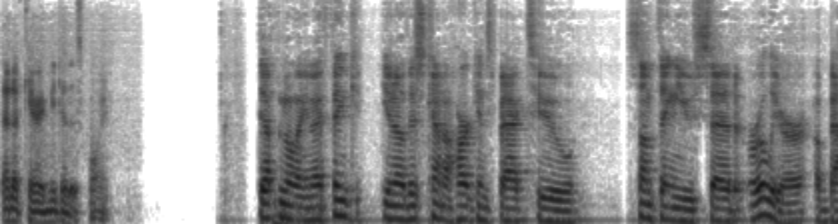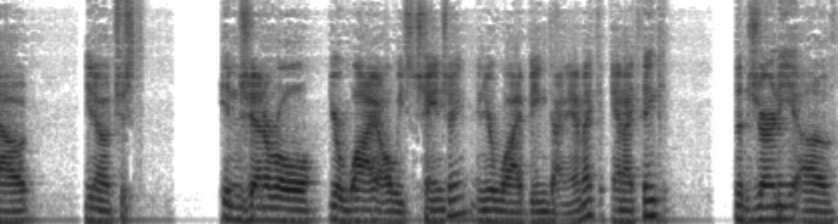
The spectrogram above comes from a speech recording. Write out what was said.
that have carried me to this point definitely and I think you know this kind of harkens back to something you said earlier about, you know, just in general, your why always changing and your why being dynamic. And I think the journey of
